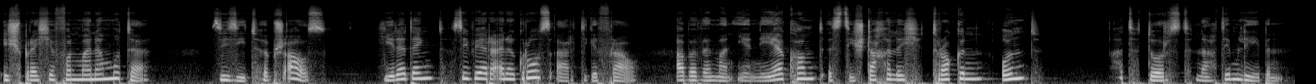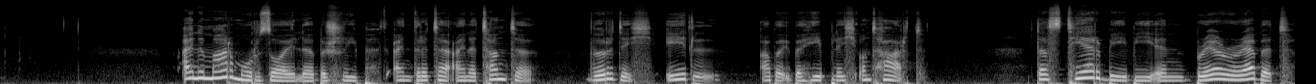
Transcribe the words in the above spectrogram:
Ich spreche von meiner Mutter. Sie sieht hübsch aus. Jeder denkt, sie wäre eine großartige Frau, aber wenn man ihr näher kommt, ist sie stachelig, trocken und hat Durst nach dem Leben. Eine Marmorsäule beschrieb ein Dritter eine Tante, würdig, edel, aber überheblich und hart. Das Teerbaby in Brer Rabbit,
